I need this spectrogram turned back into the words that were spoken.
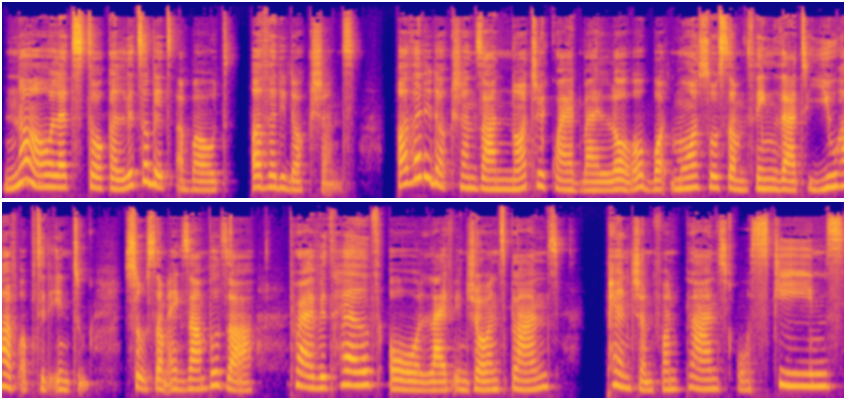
Now let's talk a little bit about other deductions. Other deductions are not required by law, but more so something that you have opted into. So some examples are private health or life insurance plans, pension fund plans or schemes,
